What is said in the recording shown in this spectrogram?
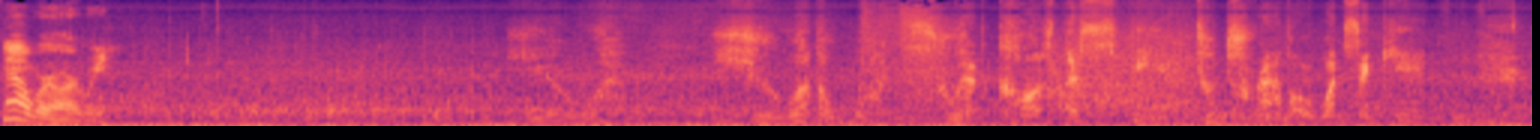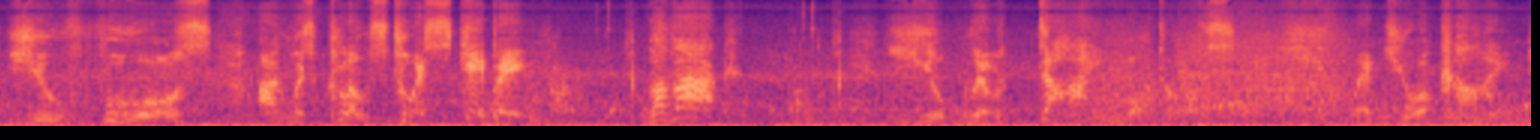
Now where are we? You. You are the ones who have caused the sphere to travel once again. You fools! I was close to escaping! Lavok! You will die, mortals. You and your kind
